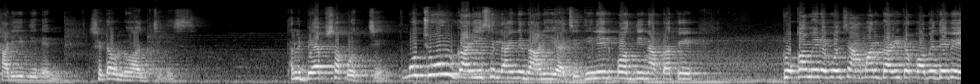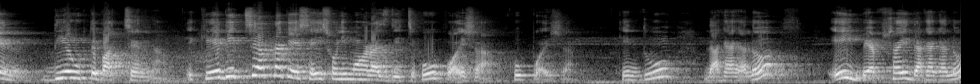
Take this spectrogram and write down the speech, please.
সারিয়ে দিলেন। সেটাও লোহার জিনিস। তাহলে ব্যবসা করছেন প্রচুর গাড়ি এসে লাইনে দাঁড়িয়ে আছে। দিনের পর দিন আপনাকে টোকা মেরে বলছে, আমার গাড়িটা কবে দেবেন? দিয়ে উঠতে পারছেন না। এ কে দিচ্ছে আপনাকে? সেই শনি মহারাজ দিচ্ছে। খুব পয়সা খুব পয়সা। কিন্তু দেখা গেল, এই ব্যবসায়ী দেখা গেল,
